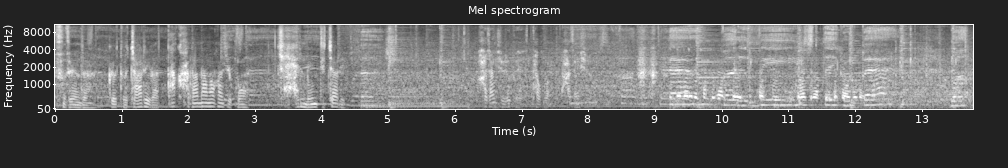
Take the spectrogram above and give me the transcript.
선생님들 그것도 자리가 딱 하나 남아가지고 제일 맨 뒷자리. 화장실 옆에 타고 갑니다 화장실 Oh.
